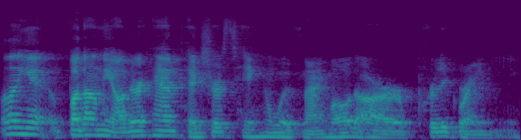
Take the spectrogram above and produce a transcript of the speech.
But on the, but on the other hand, pictures taken with night mode are pretty grainy.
